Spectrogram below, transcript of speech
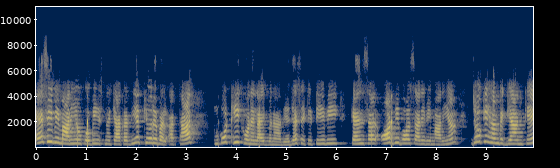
ऐसी बीमारियों को भी इसने क्या कर दिया? क्योरेबल अर्थात उनको ठीक होने लायक बना दिया। जैसे कि टीबी कैंसर और भी बहुत सारी बीमारियाँ जो कि हम विज्ञान के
